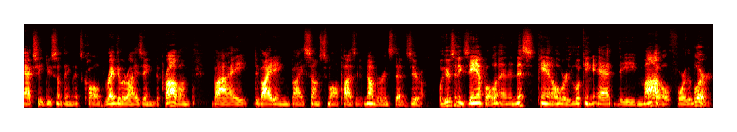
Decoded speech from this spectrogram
actually do something that's called regularizing the problem by dividing by some small positive number instead of zero. Well, here's an example, and in this panel we're looking at the model for the blur.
